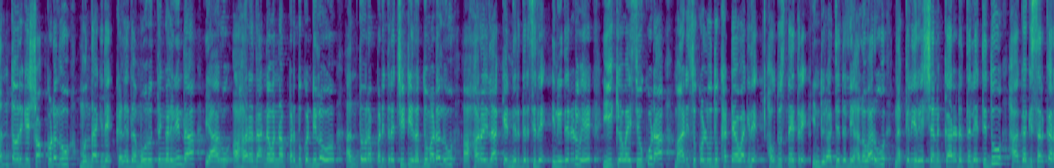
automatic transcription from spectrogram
ಅಂತವರಿಗೆ ಶಾಕ್ ಕೊಡಲು ಮುಂದಾಗಿದೆ. ಕಳೆದ ಮೂರು ತಿಂಗಳಿನಿಂದ ಯಾರು ಆಹಾರ ಧಾನ್ಯವನ್ನ ಪಡೆದುಕೊಂಡಿಲ್ಲೋ ಅಂತವರ ಪಡಿತರ ಚೀಟಿ ರದ್ದು ಮಾಡಲು ಆಹಾರ ಇಲಾಖೆ ನಿರ್ಧರಿಸಿದೆ. ಇನ್ನು ಇದೇ ನಡುವೆ ಈ ಕೆವೈಸಿಯು ಕೂಡ ಮಾಡಿಸಿಕೊಳ್ಳುವುದು ಕಡ್ಡಾಯವಾಗಿದೆ ಹೌದು ಸ್ನೇಹಿತರೆ, ಇಂದು ರಾಜ್ಯದಲ್ಲಿ ಹಲವಾರು ನಕಲಿ ರೇಷನ್ ಕಾರ್ಡ್ ತಲೆ ಹಾಗಾಗಿ ಸರ್ಕಾರ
